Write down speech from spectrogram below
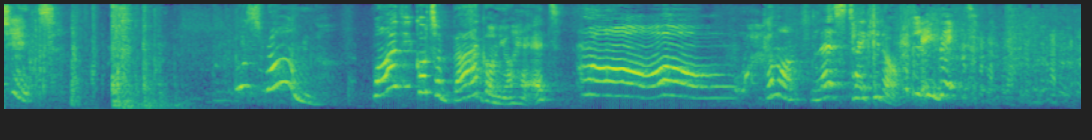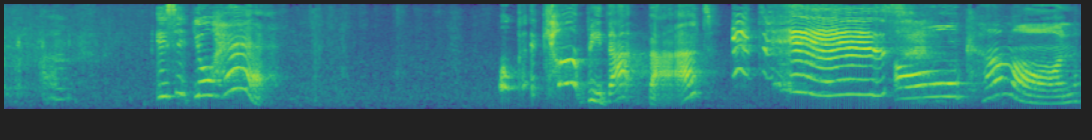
Bridget! What's wrong? Why have you got a bag on your head? Oh, Come on, let's take it off. leave it. Um, is it your hair? Well, it can't be that bad. It is. Oh, come on.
